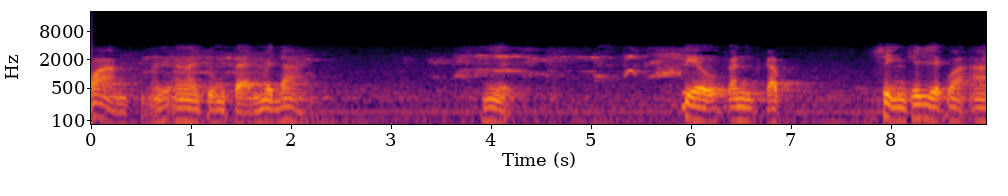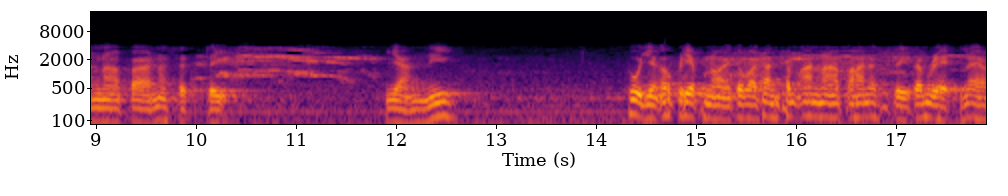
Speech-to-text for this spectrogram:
ว่างหรืออะไรปรุงแต่งไม่ได้นี่ เกี่ยวกันกับสิ่งที่เรียกว่าอานาปานสติ อย่างนี้ พูดอย่างเอาเปรียบหน่อยก็ว่าท่านทำอานาปานสติสำเร็จแล้ว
